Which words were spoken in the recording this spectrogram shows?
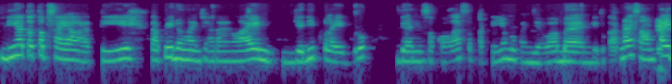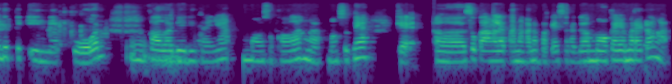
dia tetap saya latih tapi dengan cara yang lain. Jadi playgroup dan sekolah sepertinya bukan jawaban gitu. Karena sampai detik ini pun kalau dia ditanya mau sekolah nggak? Maksudnya kayak uh, suka ngeliat anak-anak pakai seragam mau kayak mereka nggak?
